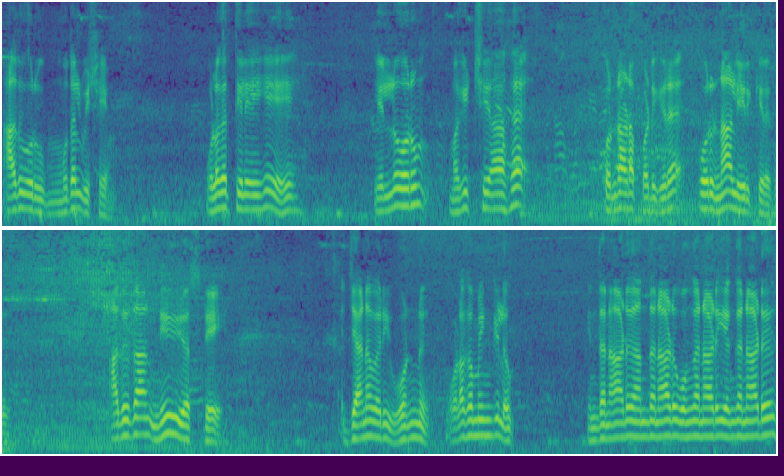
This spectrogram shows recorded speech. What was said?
அது ஒரு முதல் விஷயம். உலகத்திலேயே எல்லோரும் மகிழ்ச்சியாக கொண்டாடப்படுகிற ஒரு நாள் இருக்கிறது. அதுதான் நியூ இயர்ஸ் டே ஜனவரி ஒன்று உலகமெங்கிலும் இந்த நாடு அந்த நாடு உங்கள் நாடு எங்கள் நாடு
